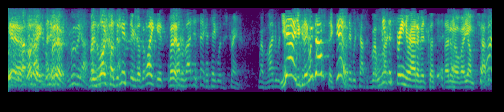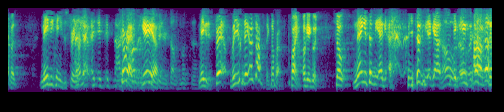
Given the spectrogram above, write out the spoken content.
yeah, okay, whatever. Moving on. There's one Chazanistic who doesn't like it, whatever. Rabbi whatever. Vadi said I take it with a strainer. Rabbi Vadi would Yeah, you can take it with chopsticks, yeah. can take with chopsticks. Rabbi leave the strainer out of it because, I don't know about Yom Shabbos, Why? but maybe you can use the strainer I- that. I- It's, it's not. Correct, a- yeah, yeah. Train yourself Maybe the straight, but you can take it with chopsticks, no problem. Fine, okay, good. So now you took the egg, you took the egg out. No, it no. gave Tom to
